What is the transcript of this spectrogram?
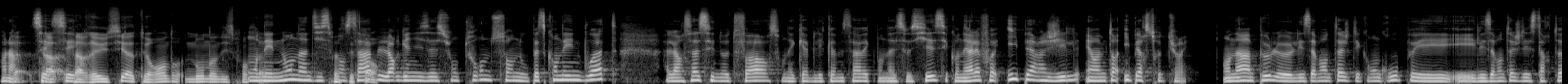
Voilà, t'as- réussi à te rendre non indispensable on est non indispensable, l'organisation tourne sans nous. Parce qu'on est une boîte, alors ça c'est notre force, on est câblé comme ça avec mon associé, c'est qu'on est à la fois hyper agile et en même temps hyper structuré. On a un peu le- les avantages des grands groupes et, et les avantages des startups.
